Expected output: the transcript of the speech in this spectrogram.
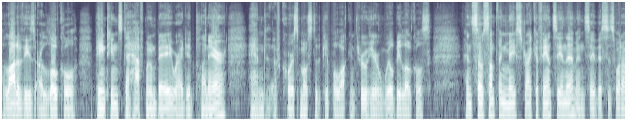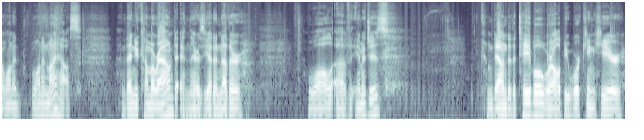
A lot of these are local paintings to Half Moon Bay where I did plein air. And of course, most of the people walking through here will be locals. And so something may strike a fancy in them and say, this is what I wanted want in my house. And then you come around and there's yet another wall of images. Come down to the table where I'll be working here,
